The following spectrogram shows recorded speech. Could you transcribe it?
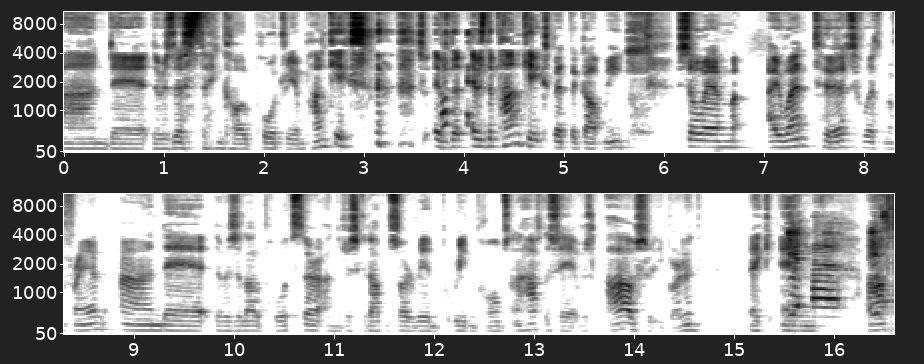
and uh, there was this thing called poetry and pancakes. so it was the it was the pancakes bit that got me. So um, I went to it with my friend, and uh, there was a lot of poets there, and they just got up and started reading, reading poems. And I have to say, it was absolutely brilliant. Like, um, yeah, I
